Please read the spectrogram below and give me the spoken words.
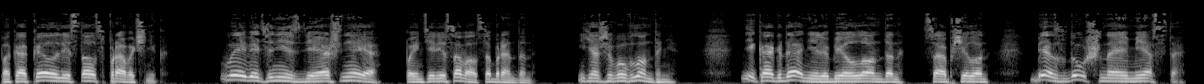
пока Кэл листал справочник. «Вы ведь не здешняя?» — поинтересовался Брэндон. «Я живу в Лондоне». «Никогда не любил Лондон», — сообщил он. «Бездушное место».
